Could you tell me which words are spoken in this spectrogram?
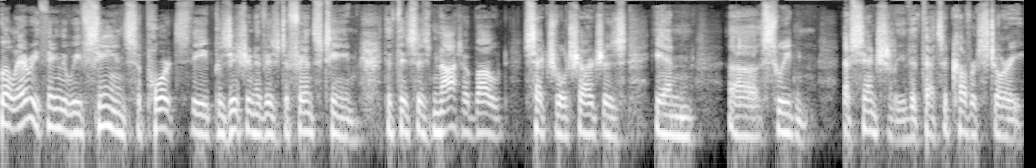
Well, everything that we've seen supports the position of his defense team that this is not about sexual charges in uh, Sweden. Essentially, that that's a cover story.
